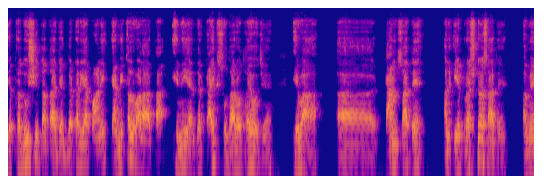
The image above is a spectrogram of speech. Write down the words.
જે પ્રદૂષિત હતા, જે ગટરિયા પાણી કેમિકલવાળા હતા, એની અંદર કાંઈક સુધારો થયો છે એવા કામ સાથે અને એ પ્રશ્ન સાથે અમે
